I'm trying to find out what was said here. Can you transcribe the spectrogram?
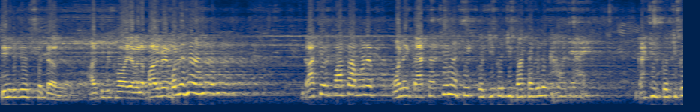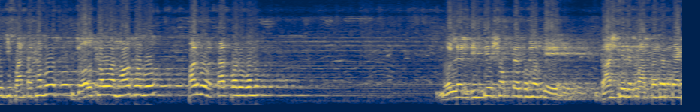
তিনটে জিনিস খেতে হবে, আর কিছু খাওয়া যাবে না। পারবে? বলে হ্যাঁ গাছের পাতা মানে অনেক গাছ আছে না, সেই কচি কচি পাতাগুলো খাওয়া যায়। গাছের কচি কচি পাতা খাব, জল খাব হাওয়া খাব। পারব? তারপরে বলো। বললে দ্বিতীয় সপ্তাহে তোমাকে গাছের পাতাটা ত্যাগ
